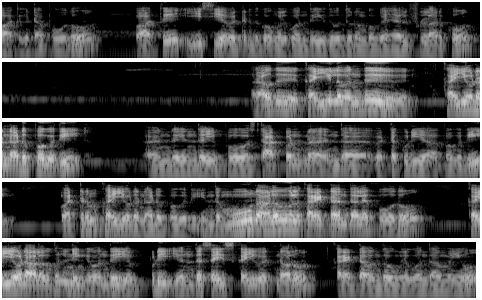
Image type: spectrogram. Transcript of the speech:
பார்த்துக்கிட்டா போதும். பார்த்து ஈஸியாக வெட்டுறதுக்கு உங்களுக்கு வந்து இது வந்து ரொம்பவே ஹெல்ப்ஃபுல்லாக இருக்கும். அதாவது கையில் வந்து கையோட நடுப்பகுதி அண்ட் இந்த இப்போது ஸ்டார்ட் பண்ண இந்த வெட்டக்கூடிய பகுதி மற்றும் கையோட நடுப்பகுதி. இந்த மூணு அளவுகள் கரெக்டாக இருந்தாலே போதும். கையோட அளவுகள் நீங்கள் வந்து எப்படி எந்த சைஸ் கை வெட்டினாலும் கரெக்டாக வந்து உங்களுக்கு வந்து அமையும்.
